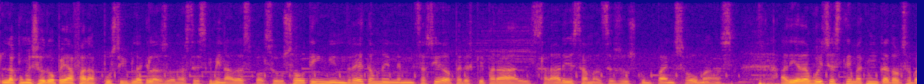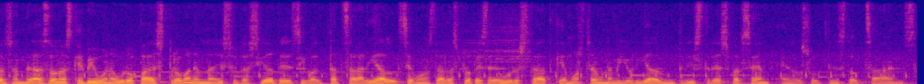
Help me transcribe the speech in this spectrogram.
la Comissió Europea farà possible que les dones discriminades pel seu sou tinguin dret a una indemnització per equiparar els salaris amb els seus companys homes. A dia d'avui s'estima que un 14% de les dones que viuen a Europa es troben en una situació de desigualtat salarial, segons dades pròpies de l'Eurostat que mostren una milloria d'un trist 3% en els últims 12 anys.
